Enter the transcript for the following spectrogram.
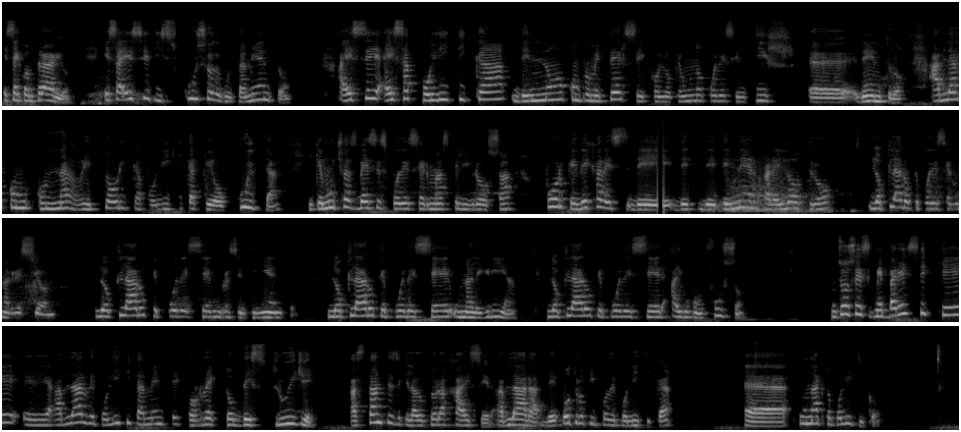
es al contrario, es a ese discurso de ocultamiento, a, esa política de no comprometerse con lo que uno puede sentir eh, dentro, hablar con, una retórica política que oculta y que muchas veces puede ser más peligrosa porque deja de, de tener para el otro lo claro que puede ser una agresión, lo claro que puede ser un resentimiento, lo claro que puede ser una alegría, lo claro que puede ser algo confuso. Entonces, me parece que eh, hablar de políticamente correcto destruye, hasta antes de que la doctora Heiser hablara de otro tipo de política, eh, un acto político,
